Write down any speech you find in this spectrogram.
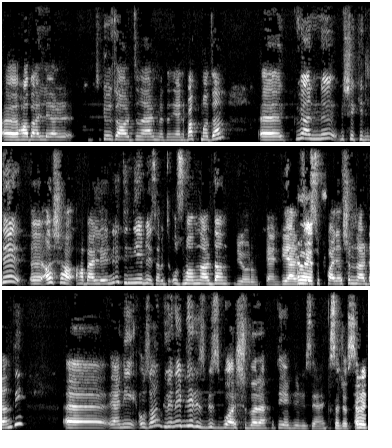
e, haberler göz ardına ermeden yani bakmadan e, güvenli bir şekilde e, aşı haberlerini dinleyebiliriz. Tabii uzmanlardan diyorum. Yani diğer evet. Facebook paylaşımlardan değil. E, yani o zaman güvenebiliriz biz bu aşılara diyebiliriz yani kısacası. Evet,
